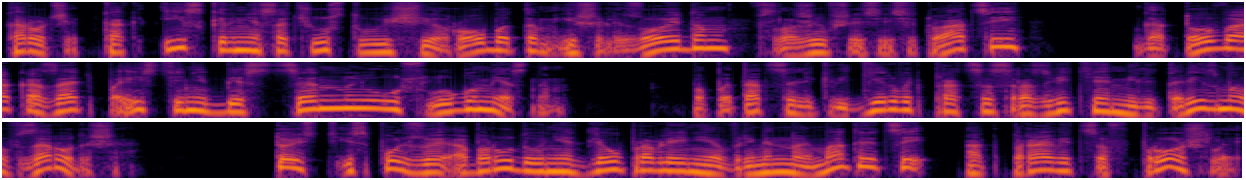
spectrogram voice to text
короче, как искренне сочувствующие роботам и шелезоидам в сложившейся ситуации – готовы оказать поистине бесценную услугу местным, попытаться ликвидировать процесс развития милитаризма в зародыше. То есть, используя оборудование для управления временной матрицей, отправиться в прошлое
